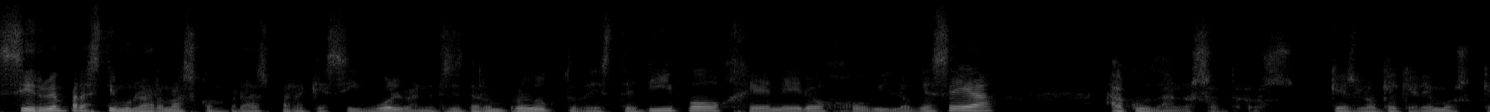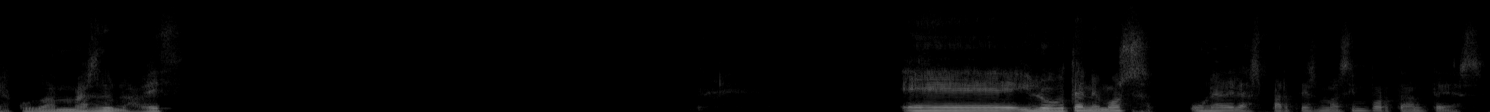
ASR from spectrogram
sirven para estimular más compras, para que si vuelvan a necesitar un producto de este tipo, género, hobby, lo que sea, acudan a nosotros, que es lo que queremos, que acudan más de una vez. Eh, y luego tenemos una de las partes más importantes,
